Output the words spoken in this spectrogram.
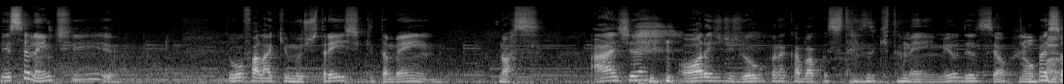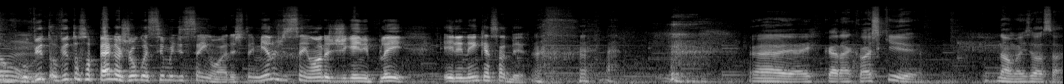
excelente. Eu vou falar aqui os meus três que também, nossa, haja horas de jogo para acabar com esses três aqui também. Meu Deus do céu. Opa, Mas são... O Vitor, o Vitor só pega jogo acima de 100 horas. Tem menos de 100 horas de gameplay, ele nem quer saber. ai, ai, caraca, eu acho que. Não, mas olha só,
